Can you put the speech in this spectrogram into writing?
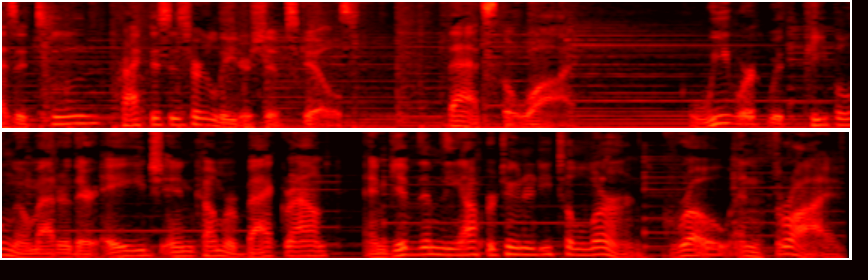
as a teen practices her leadership skills. That's the why. We work with people no matter their age, income, or background and give them the opportunity to learn, grow, and thrive,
